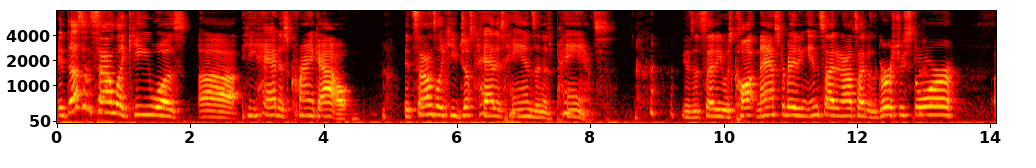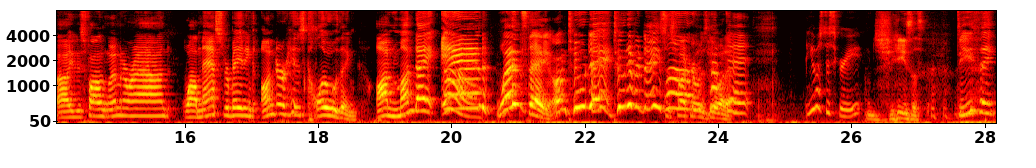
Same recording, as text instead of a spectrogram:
it doesn't sound like he was uh he had his crank out. It sounds like he just had his hands in his pants. Because it said he was caught masturbating inside and outside of the grocery store. Uh, he was following women around while masturbating under his clothing on Monday Oh. and Wednesday. On two day, two different days, this Well, fucker he was doing kept it. He was discreet. Jesus. Do you think?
